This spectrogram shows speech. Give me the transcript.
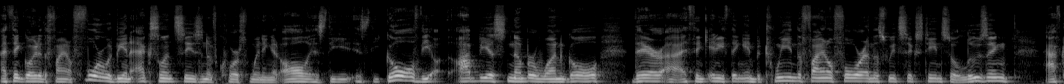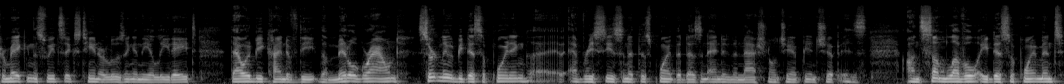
I think going to the Final Four would be an excellent season. Of course, winning it all is the is the goal, the obvious number one goal there. I think anything in between the Final Four and the Sweet 16, so losing after making the Sweet 16 or losing in the Elite Eight, that would be kind of the the middle ground. Certainly, would be disappointing. Uh, every season at this point that doesn't end in a national championship is on some level a disappointment,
